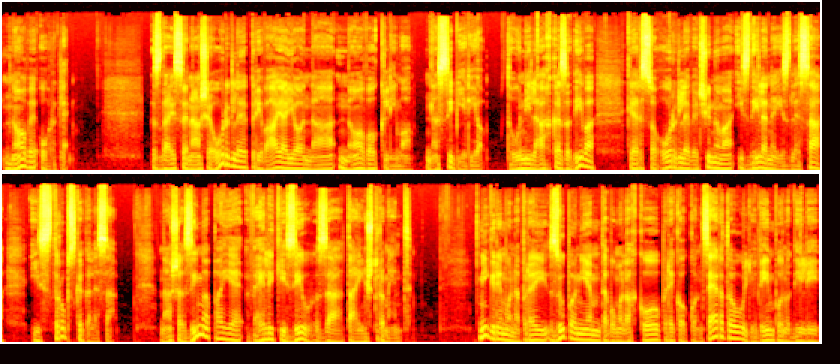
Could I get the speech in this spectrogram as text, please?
nove orgle. Zdaj se naše orgle privajajo na novo klimo, na Sibirijo. To ni lahka zadeva, ker so orgle večinoma izdelane iz lesa, iz tropskega lesa. Naša zima pa je veliki ziv za ta inštrument. Mi gremo naprej z upanjem, da bomo lahko preko koncertov ljudem ponudili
